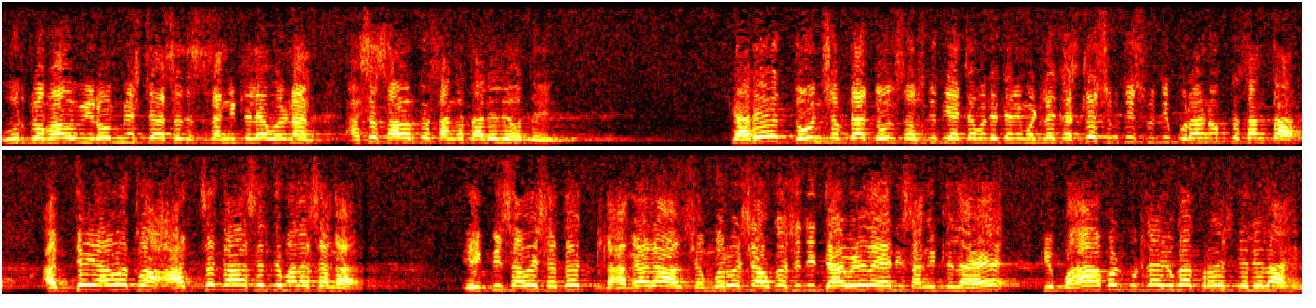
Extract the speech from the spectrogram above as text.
ऊर्ध्वभाव विरोम्यश्च असं जसं सांगितलेलं वर्णन असं सावरकर सांगत आलेले होते. की अरे दोन शब्दात दोन संस्कृती याच्यामध्ये त्यांनी म्हटलं कसलं श्रुती स्मृती पुराणोक्त सांगता? अद्ययावत व्हा आजचं काय असेल ते मला सांगा. एकविसाव्या शतक लागायला शंभर वर्ष अवकाश होती. त्यावेळेला यांनी सांगितलेलं आहे की पहा आपण कुठल्या युगात प्रवेश केलेला आहे?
